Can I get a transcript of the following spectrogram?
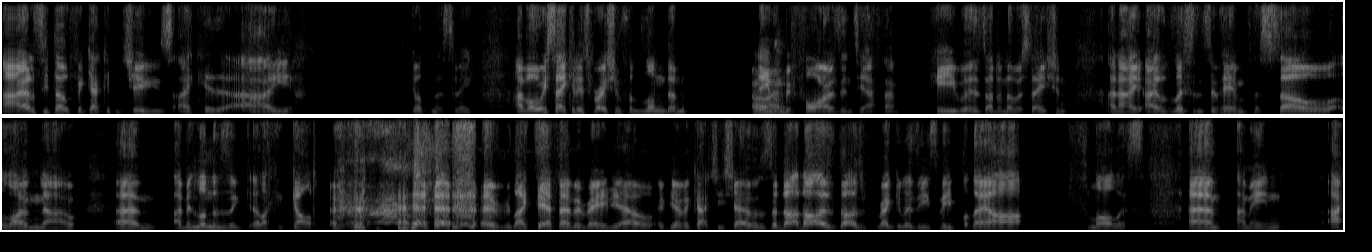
I honestly don't think I can choose. I could I goodness me. I've always taken inspiration from London, even before I was in TFM. He was at another station and I, I've listened to him for so long now. Um, I mean, London's a, like a god. Like TFM and radio, if you ever catch his shows, they're not, not, as, not as regular as he used to be, but they are flawless. Um, I mean, I,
